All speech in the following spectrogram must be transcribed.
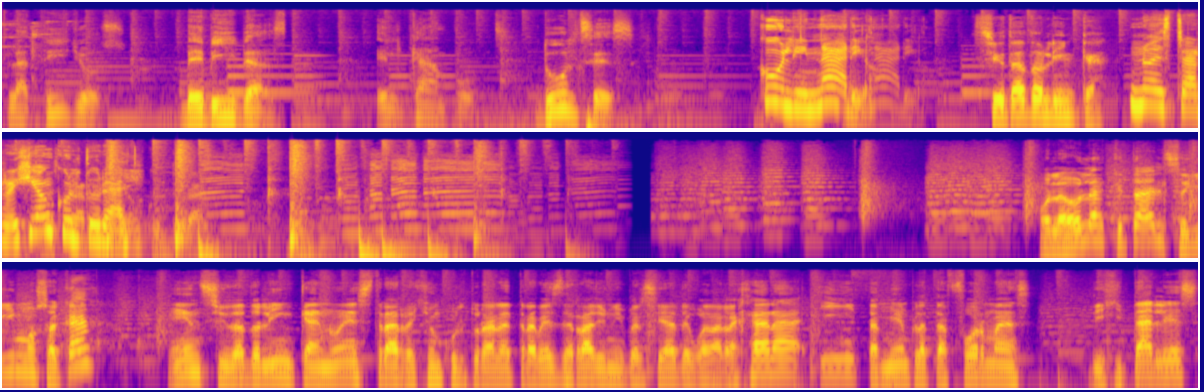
Platillos, bebidas, el campo, dulces. Culinario. Ciudad Olinca. Nuestra región cultural. Hola, hola, ¿qué tal? Seguimos acá en Ciudad Olinca, nuestra región cultural a través de Radio Universidad de Guadalajara y también plataformas digitales.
